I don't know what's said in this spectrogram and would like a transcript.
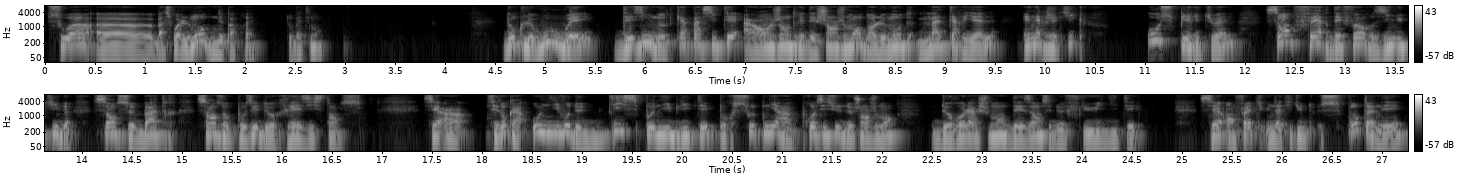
soit, euh, bah, soit le monde n'est pas prêt, tout bêtement. Donc le Wu Wei désigne notre capacité à engendrer des changements dans le monde matériel, énergétique ou spirituel, sans faire d'efforts inutiles, sans se battre, sans opposer de résistance. C'est un, c'est donc un haut niveau de disponibilité pour soutenir un processus de changement, de relâchement, d'aisance et de fluidité. C'est en fait une attitude spontanée,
